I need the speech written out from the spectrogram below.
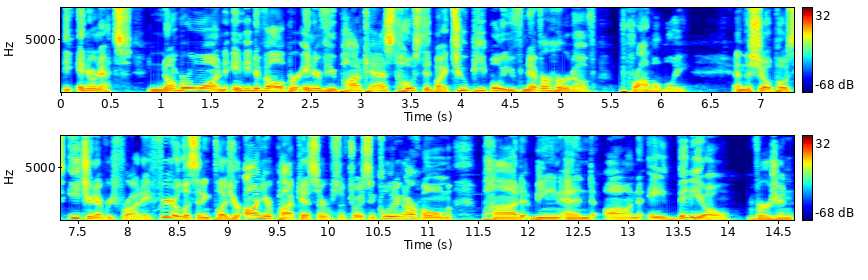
the internet's number one indie developer interview podcast, hosted by two people you've never heard of, probably. And the show posts each and every Friday for your listening pleasure on your podcast service of choice, including our home, Podbean, and on a video version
